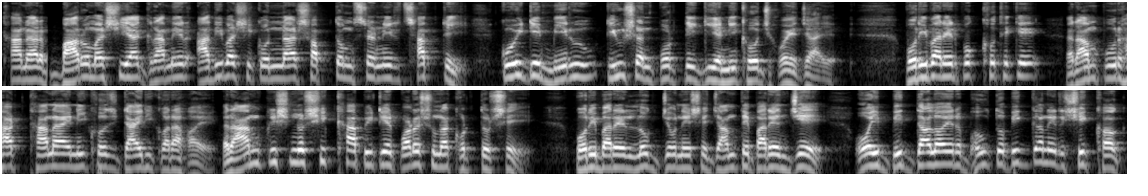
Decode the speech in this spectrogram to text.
থানার বারোমাসিয়া গ্রামের আদিবাসী কন্যা সপ্তম শ্রেণির ছাত্রী কুইডি মিরু টিউশন পড়তে গিয়ে নিখোঁজ হয়ে যায়। পরিবারের পক্ষ থেকে রামপুরহাট থানায় নিখোঁজ ডায়েরি করা হয়। রামকৃষ্ণ শিক্ষাপীঠের পড়াশোনা করত সে। পরিবারের লোকজন এসে জানতে পারেন যে, ওই বিদ্যালয়ের ভৌত বিজ্ঞানের শিক্ষক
